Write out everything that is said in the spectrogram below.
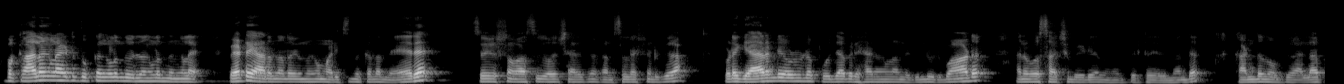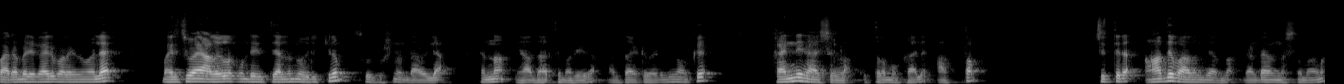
അപ്പോൾ കാലങ്ങളായിട്ട് ദുഃഖങ്ങളും ദുരിതങ്ങളും നിങ്ങളെ വേട്ടയാടുന്നുണ്ടെങ്കിൽ നിങ്ങൾ മടിച്ചു നിൽക്കേണ്ട നേരെ ശ്രീകൃഷ്ണ വാസ്തു ജ്യോതിശാലയത്തിന് കൺസൾട്ടേഷൻ എടുക്കുക. ഇവിടെ ഗ്യാരണ്ടിയോടുകൂടെ പൂജാ പരിഹാരങ്ങളാണ്. ഇതിന്റെ ഒരുപാട് അനുഭവസാക്ഷ്യം വീഡിയോ നിങ്ങൾക്ക് ഇട്ട് തരുന്നുണ്ട്. കണ്ടു നോക്കുക. അല്ലാതെ പാരമ്പര്യക്കാർ പറയുന്ന പോലെ മരിച്ചുപോയ ആളുകളെ കൊണ്ടിരുത്തിയാലൊന്നും ഒരിക്കലും സൊല്യൂഷൻ ഉണ്ടാവില്ല എന്ന യാഥാർത്ഥ്യം അറിയുക. അടുത്തായിട്ട് വരുന്നത് നമുക്ക് കന്യരാശിയുള്ള ഉത്തരമുക്കാൽ അത്തം. ചിത്തിര ആദ്യ പാദം ചേർന്ന രണ്ടാം നക്ഷത്രമാണ്.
